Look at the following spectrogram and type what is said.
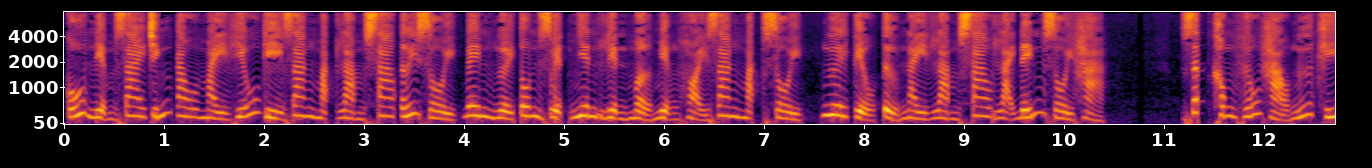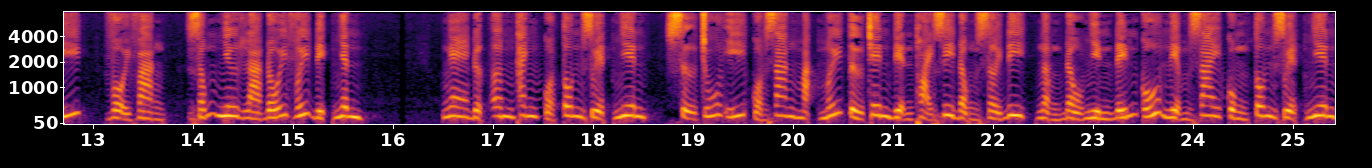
Cố niệm dai chính cau mày hiếu kỳ Giang mặt làm sao tới rồi, bên người tôn duyệt nhiên liền mở miệng hỏi Giang mặt rồi, ngươi tiểu tử này làm sao lại đến rồi hả? Rất không hữu hảo ngữ khí, vội vàng, giống như là đối với địch nhân. Nghe được âm thanh của tôn duyệt nhiên, sự chú ý của Giang mặc mới từ trên điện thoại di động rời đi, ngẩng đầu nhìn đến cố niệm Giai cùng tôn duyệt nhiên,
